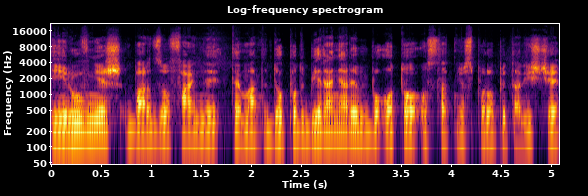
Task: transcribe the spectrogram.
i również bardzo fajny temat do podbierania ryby, bo o to ostatnio sporo pytaliście,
